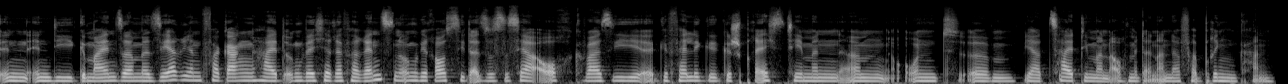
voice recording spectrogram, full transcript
in, in die gemeinsame Serienvergangenheit irgendwelche Referenzen irgendwie rauszieht. Also es ist ja auch quasi äh, gefällige Gesprächsthemen ähm, und ähm, ja, Zeit, die man auch miteinander verbringen kann.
